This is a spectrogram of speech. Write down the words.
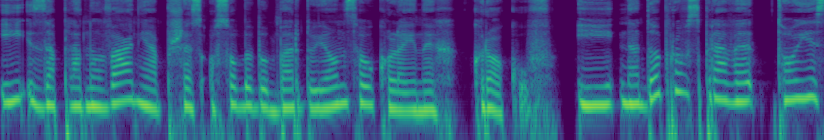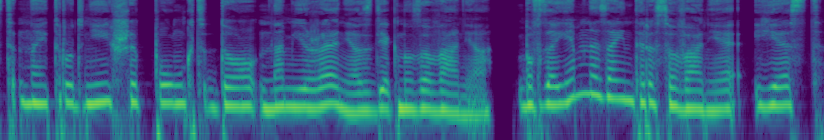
i zaplanowania przez osobę bombardującą kolejnych kroków. I na dobrą sprawę to jest najtrudniejszy punkt do namierzenia, zdiagnozowania, bo wzajemne zainteresowanie jest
